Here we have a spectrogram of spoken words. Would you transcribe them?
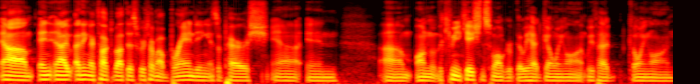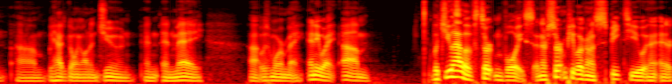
Um, and, and I, I think I talked about this. We were talking about branding as a parish uh, in um, on the communication small group that we had going on. We've had going on. Um, we had going on in June and, and May. Uh, it was more in May. Anyway, um, but you have a certain voice, and there's certain people are going to speak to you and,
